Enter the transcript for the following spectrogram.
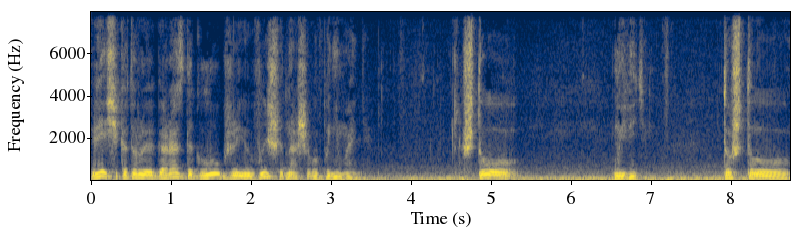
вещи, которые гораздо глубже и выше нашего понимания. Что мы видим? То, что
